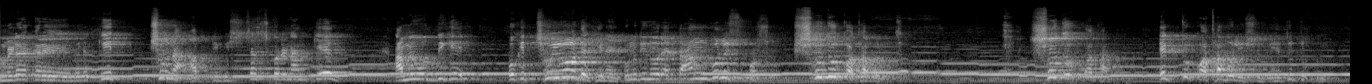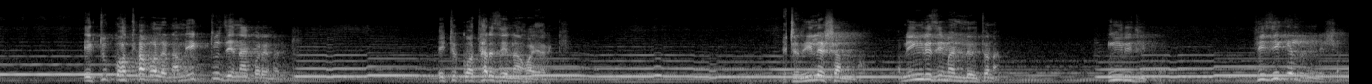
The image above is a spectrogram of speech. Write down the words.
আমরা বলে, কিচ্ছু না, আপনি বিশ্বাস করেন আঙ্কেল, আমি ওর দিকে, ওকে ছুঁয়েও দেখি নাই। কোনোদিন ওর একটা আঙ্গুল স্পর্শ, শুধু কথা বলেছি। শুধু কথা একটু কথা বলি শুধু এতটুকু একটু কথা বলেন, আমি একটু জেনা করেন আর কি। একটু কথার জেনা হয় আর কি। এটা রিলেশন না। আপনি ইংরেজি মানলে হইতো না। ইংরেজি। ফিজিক্যাল রিলেশন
